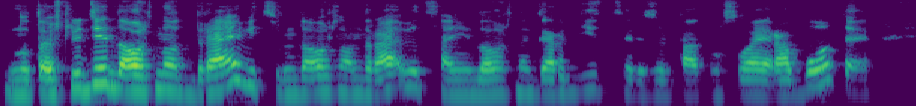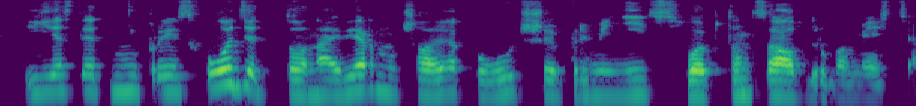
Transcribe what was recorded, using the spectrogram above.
Ну, то есть людей должно драйвить, им должно нравиться, они должны гордиться результатом своей работы. И если это не происходит, то, наверное, человеку лучше применить свой потенциал в другом месте.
